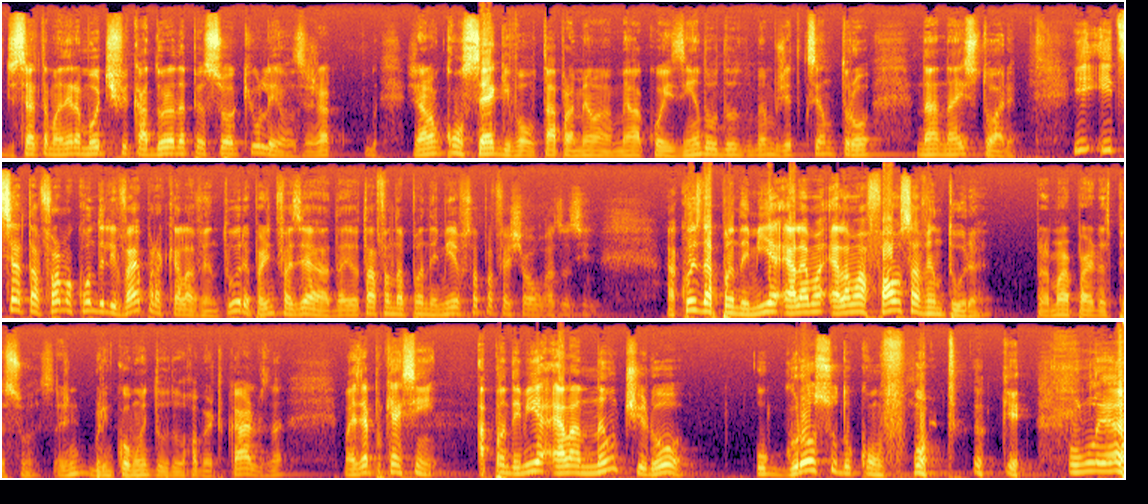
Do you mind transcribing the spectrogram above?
de certa maneira, modificadora da pessoa que o leu. Você já, já não consegue voltar para a mesma, mesma coisinha do, do- do mesmo jeito que você entrou na, na história. E, e, de certa forma, quando ele vai para aquela aventura, para a gente fazer. A, eu estava falando da pandemia, só para fechar o raciocínio. A coisa da pandemia, ela é uma, ela é uma falsa aventura para a maior parte das pessoas. A gente brincou muito do, do Roberto Carlos, né? Mas é porque, assim, a pandemia, ela não tirou o grosso do conforto. O quê? Um leão.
